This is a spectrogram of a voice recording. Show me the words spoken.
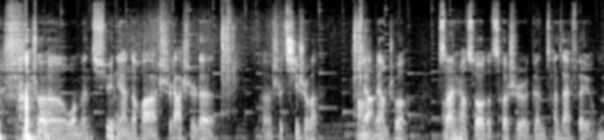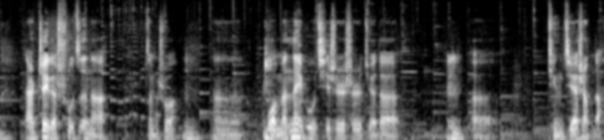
你说吧呃，我们去年的话，实打实的，呃，是七十万，啊。两辆车，算上所有的测试跟参赛费用。嗯。但是这个数字呢，怎么说？嗯。嗯、我们内部其实是觉得，嗯。呃，挺节省的。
